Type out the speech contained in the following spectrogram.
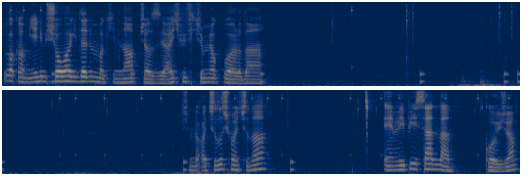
Dur bakalım yeni bir şova gidelim bakayım ne yapacağız ya. Hiçbir fikrim yok bu arada. Şimdi açılış maçına MVP Sandman koyacağım.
